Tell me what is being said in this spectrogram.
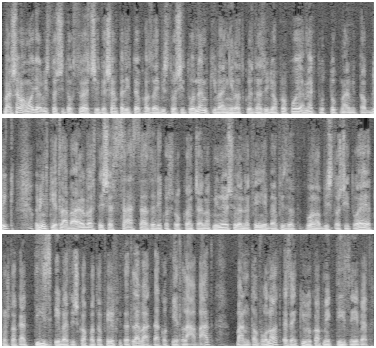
Már sem a Magyar Biztosítók Szövetsége, sem pedig több hazai biztosító nem kíván nyilatkozni az ügy apropója, megtudtuk, már mint a Blik, hogy mindkét lába elvesztése 100%-os rokkantságnak minősül, ennek fényében fizetett volna a biztosító helyett, most akár 10 évet is kaphat a férfi, tehát levágták a két lábát, mármint a vonat, ezen kívül kap még 10 évet.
